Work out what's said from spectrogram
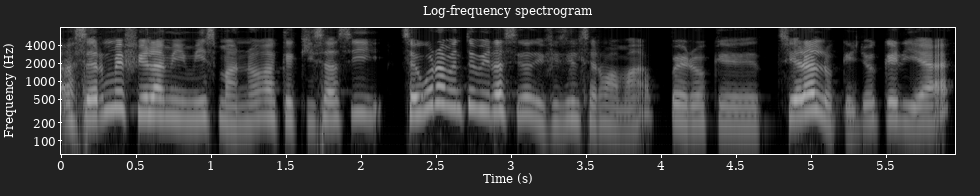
hacerme fiel a mí misma, ¿no? A que quizás sí, seguramente hubiera sido difícil ser mamá, pero que si era lo que yo quería,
